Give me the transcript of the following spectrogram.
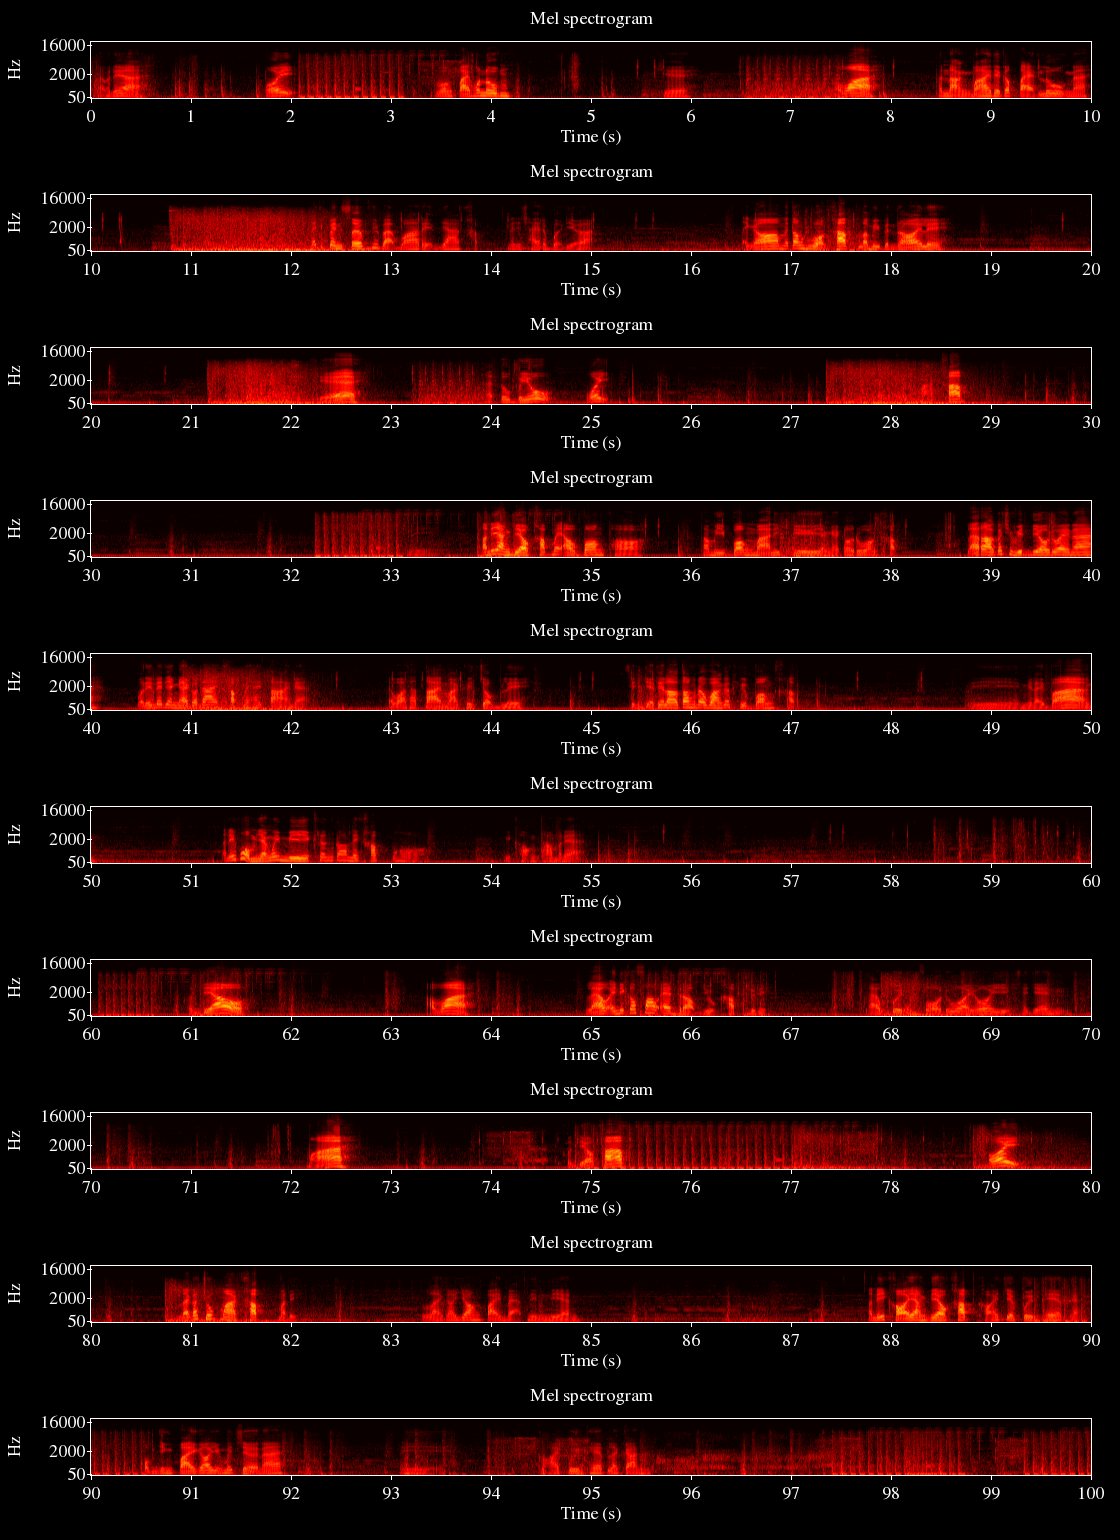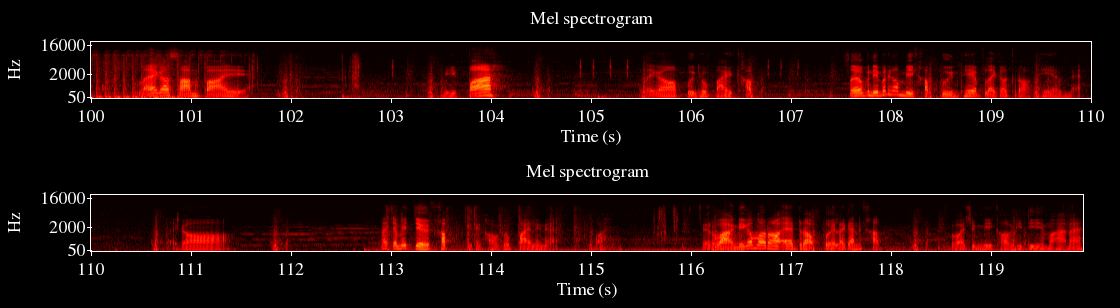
ไหนวะเนี่ยโอ้ยลวงไปพ่อหนุ่มโอเค เอาว่าผนังไม้เธอก็ 8 ลูกนะ น่าจะเป็นเซิร์ฟที่แบบว่าเรทยากครับ น่าจะใช้ระเบิดเยอะ แต่ก็ไม่ต้องห่วงครับ เรามีเป็นร้อยเลยโอเคและตู้บิวโอ้ย มาครับ นี่ ตอนนี้อย่างเดียวครับไม่เอาบ้องพอ ถ้ามีบ้องมานี่คือยังไงก็ร่วงครับ และเราก็ชีวิตเดียวด้วยนะ วันนี้เล่นยังไงก็ได้ครับไม่ให้ตายเนี่ย แต่ว่าถ้าตายมาคือจบเลย สิ่งเดียวที่เราต้องระวังก็คือบ้องครับ นี่มีอะไรบ้าง อันนี้ผมยังไม่มีเครื่องร่อนเลยครับ โอ้โห มีของทำมะเนี่ยคนเดียว เอาว่า แล้วไอ้นี่ก็เฝ้าแอร์ดรอปอยู่ครับ ดูดิ แล้วปืน M4 ด้วย โอ้ยใจเย็น มา คนเดียวครับ โอ้ย แล้วก็ชุบมาครับ มาดิ แล้วก็ย่องไปแบบเนียนๆตอนนี้ขออย่างเดียวครับ ขอให้เจอปืนเทพเนี่ย ผมยิงไปก็ยังไม่เจอนะ นี่ ขอให้ปืนเทพแล้วกันแล้วก็ซ้ำไป มีปะแล้วก็ปืนทั่วไปครับ เซิร์ฟวันนี้มันก็มีครับปืนเทพอะไรก็กรอบเทพเนี่ยแต่ก็ น่าจะไม่เจอครับ มีแต่ของทั่วไปเลยเนี่ยวะเดี๋ยวระหว่างนี้ก็มารอแอร์ดรอปเปิดแล้วกันครับเผื่อว่าจะมีของดีๆมานะ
